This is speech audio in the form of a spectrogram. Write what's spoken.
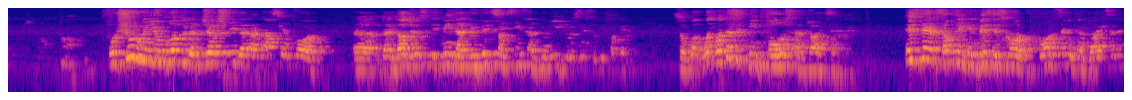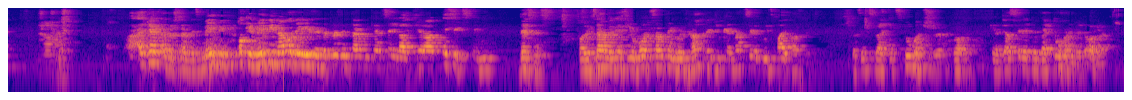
For sure, when you go to the church leader and ask him for uh, the indulgence, it means that you did some sins and you need your sins to be forgiven. So what, what, what does it mean, false and right selling? Is there something in business called false selling and right selling? No. I can't understand this. Maybe, okay, maybe nowadays in the present time we can say like there are ethics in business. For example, if you bought something with 100, you cannot sell it with 500. Because it's like, it's too much uh, profit. You just said it with like 200, alright.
